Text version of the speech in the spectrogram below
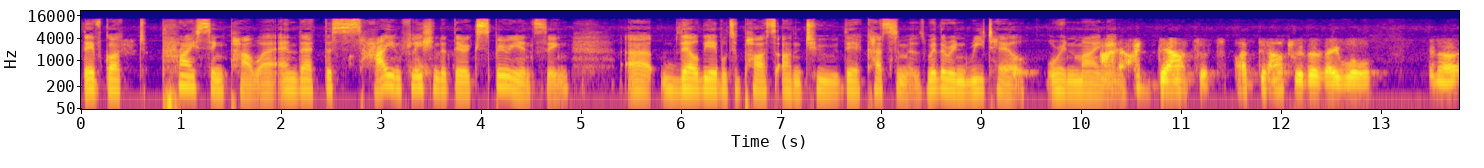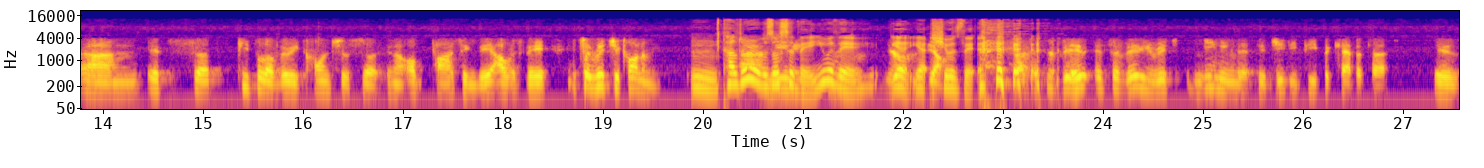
they've got pricing power and that this high inflation that they're experiencing, uh, they'll be able to pass on to their customers, whether in retail or in mining. I, I doubt it. I doubt whether they will. You know, um, it's uh, people are very conscious, uh, you know, of pricing there. I was there. It's a rich economy. Mm. Caldera uh, was also meaning- there. You were there. Yeah, Yeah, yeah, yeah. she was there. So it's, a very, it's a very rich, meaning that the GDP per capita is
